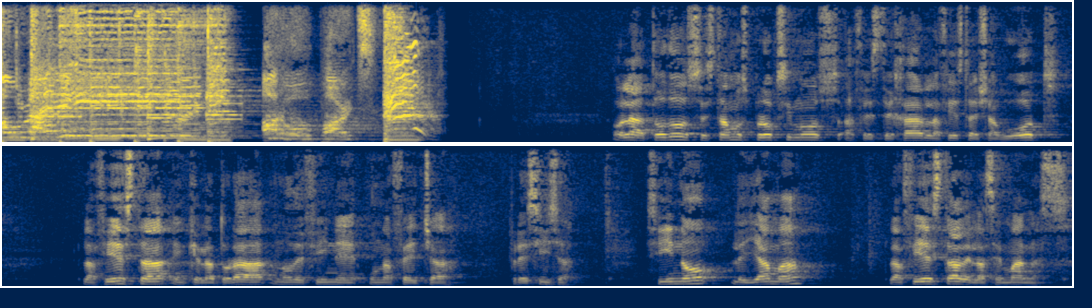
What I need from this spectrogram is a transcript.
oh, O'Reilly Auto Parts. Hola a todos, estamos próximos a festejar la fiesta de Shavuot, la fiesta en que la Torá no define una fecha precisa, sino le llama la fiesta de las semanas,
